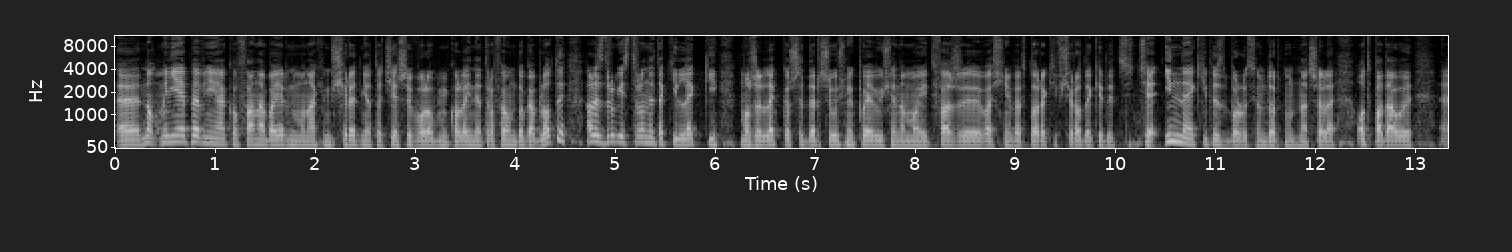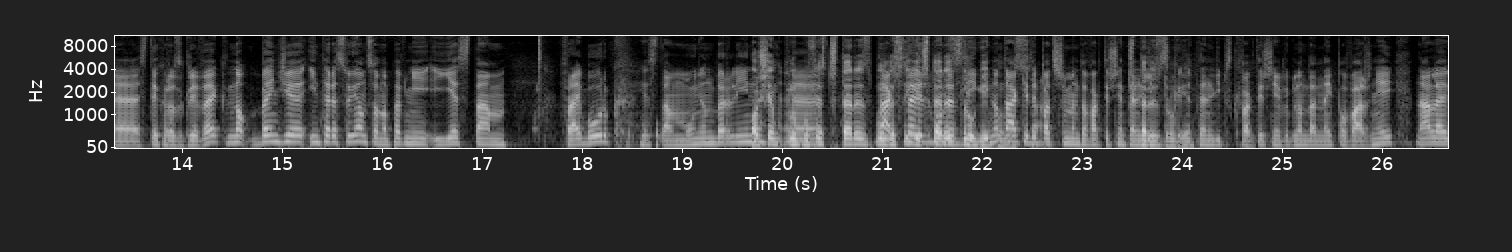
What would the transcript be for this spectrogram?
E, no mnie pewnie jako fana Bayernu Monachium średnio to cieszy, wolałbym kolejne trofeum do gabloty, ale z drugiej strony taki lekki może lekko szyderczy uśmiech pojawił się na mojej twarzy właśnie we wtorek i w środę, kiedy inne ekipy z Borussią Dortmund na czele odpadały e, z tych rozgrywek. No będzie interesująco, no pewnie jest tam Freiburg, jest tam Union Berlin. Osiem klubów e, jest cztery z Bundesligi, tak, cztery, z, z drugiej. No tak, kiedy patrzymy, to faktycznie ten Lipsk, ten Lipsk faktycznie wygląda najpoważniej, no ale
